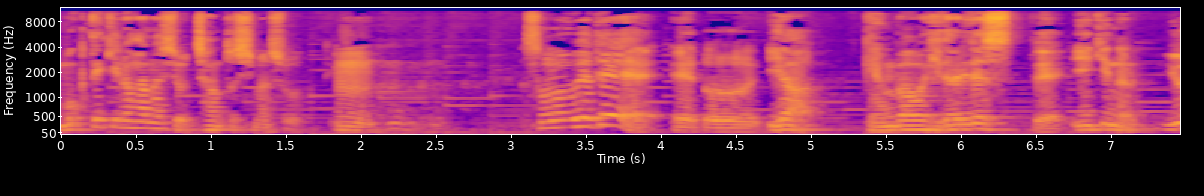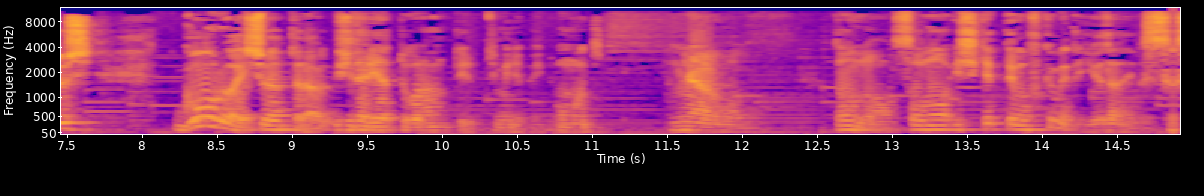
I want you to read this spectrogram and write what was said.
目的の話をちゃんとしましょうっていううん。うんうんその上で、えっ、と、いや、現場は左ですって言い切りになる。よし、ゴールは一緒だったら左やってごらんって言ってみればいい。思い切って。うん。なるほど。どんどんその意思決定も含めて委ねる。そ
